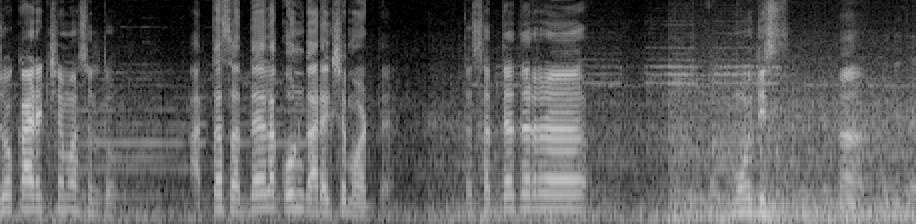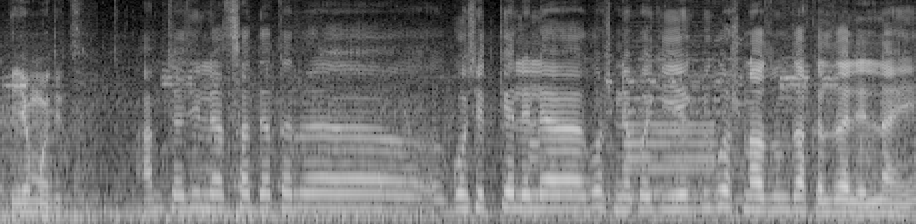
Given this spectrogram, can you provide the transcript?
जो कार्यक्षम असेल तो. आता सध्याला कोण कार्यक्षम वाटतंय? तर सध्या तर अ, मोदीच. हां. पी एम मोदीच. आमच्या जिल्ह्यात सध्या तर अ, घोषित केलेल्या घोषणेपैकी एक बी घोषणा अजून दाखल झालेली नाही.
